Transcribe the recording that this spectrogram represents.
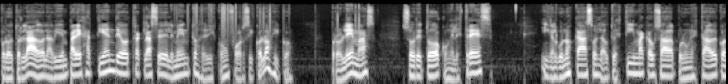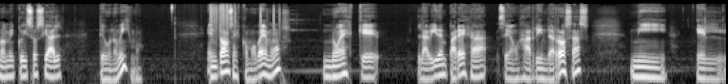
Por otro lado, la vida en pareja tiende a otra clase de elementos de disconfort psicológico, problemas, sobre todo con el estrés, y en algunos casos la autoestima causada por un estado económico y social de uno mismo. Entonces, como vemos, no es que la vida en pareja sea un jardín de rosas, ni el,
